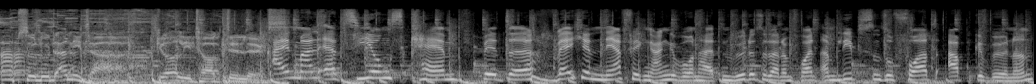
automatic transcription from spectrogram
Absolut Anita. Girlie Talk Deluxe. Einmal Erziehungscamp, bitte. Welche nervigen Angewohnheiten würdest du deinem Freund am liebsten sofort abgewöhnen?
